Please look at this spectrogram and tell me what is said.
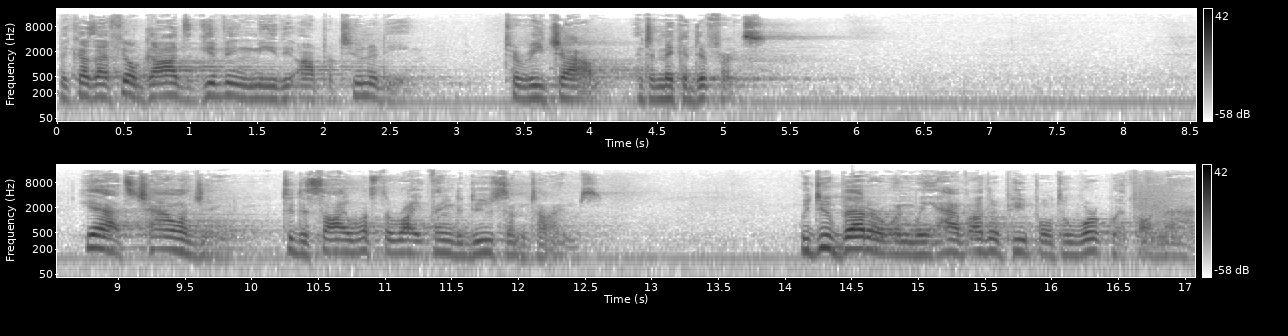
because I feel God's giving me the opportunity to reach out and to make a difference. Yeah, it's challenging to decide what's the right thing to do sometimes. We do better when we have other people to work with on that.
